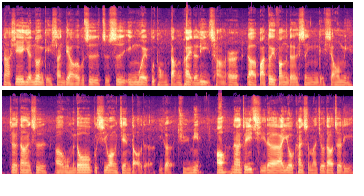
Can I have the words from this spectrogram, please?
哪些言论给删掉，而不是只是因为不同党派的立场而呃把对方的声音给消灭。这当然是呃我们都不希望见到的一个局面。好，那这一期的 I U 看什么就到这里。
